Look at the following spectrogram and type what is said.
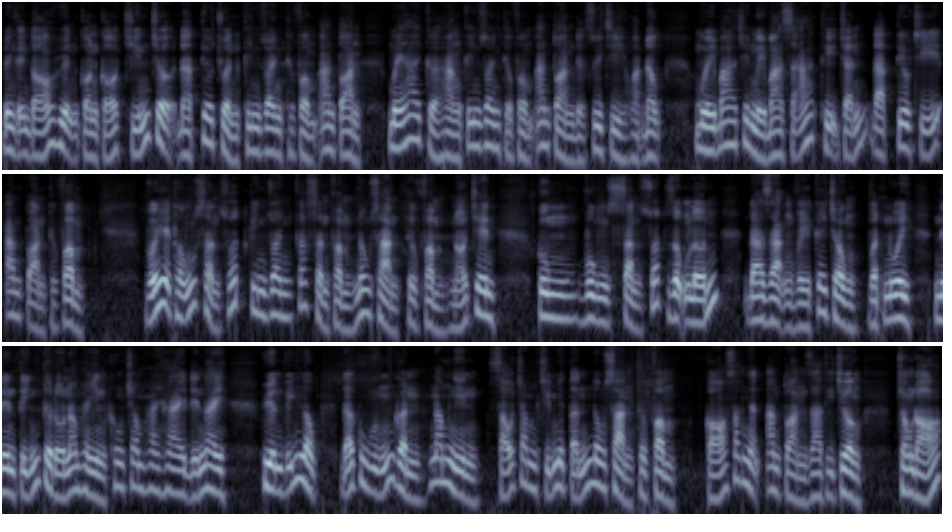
Bên cạnh đó, huyện còn có 9 chợ đạt tiêu chuẩn kinh doanh thực phẩm an toàn, 12 cửa hàng kinh doanh thực phẩm an toàn được duy trì hoạt động, 13 trên 13 xã, thị trấn đạt tiêu chí an toàn thực phẩm. Với hệ thống sản xuất kinh doanh các sản phẩm nông sản, thực phẩm nói trên, cùng vùng sản xuất rộng lớn, đa dạng về cây trồng, vật nuôi nên tính từ đầu năm 2022 đến nay, huyện Vĩnh Lộc đã cung ứng gần 5.690 tấn nông sản thực phẩm có xác nhận an toàn ra thị trường, trong đó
